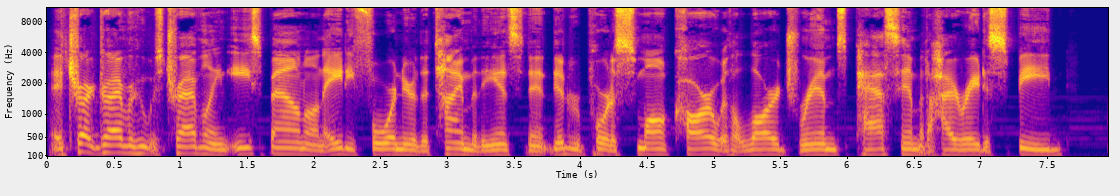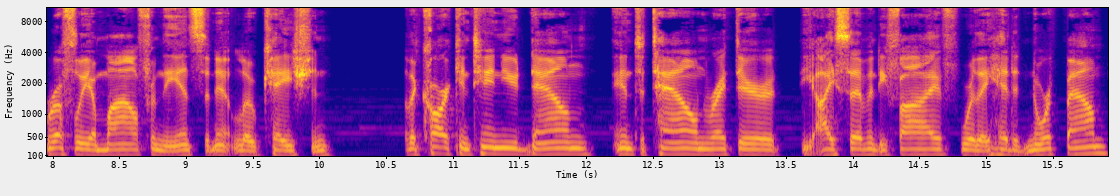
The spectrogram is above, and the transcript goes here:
A truck driver who was traveling eastbound on 84 near the time of the incident did report a small car with a large rims pass him at a high rate of speed, roughly a mile from the incident location. The car continued down into town right there at the I 75 where they headed northbound.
